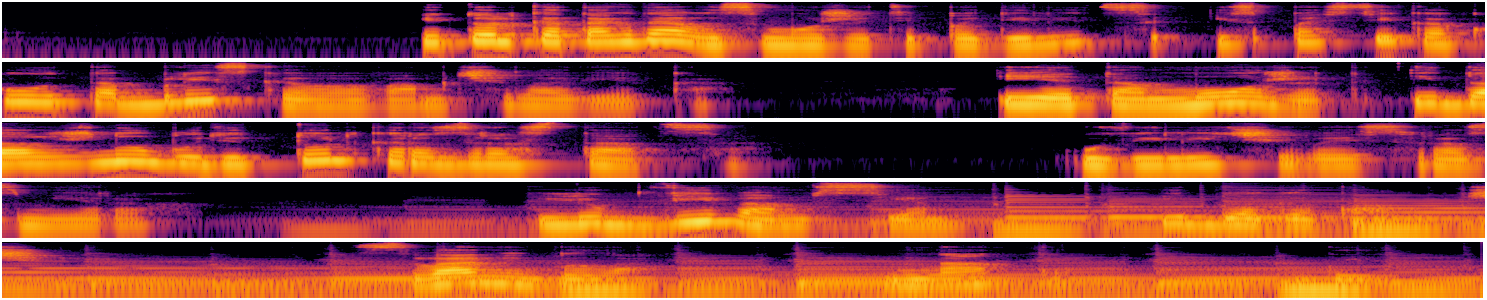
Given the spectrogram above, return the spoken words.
И только тогда вы сможете поделиться и спасти какого-то близкого вам человека – и это может и должно будет только разрастаться, увеличиваясь в размерах. Любви вам всем и благополучия. С вами была Ната Дэй.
